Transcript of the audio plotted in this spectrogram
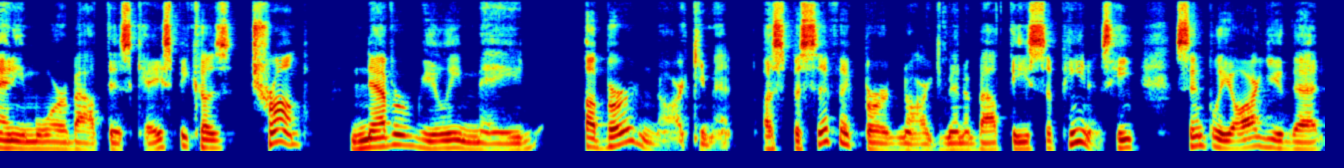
anymore about this case because Trump never really made a burden argument, a specific burden argument about these subpoenas. He simply argued that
